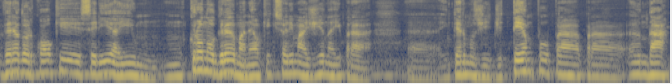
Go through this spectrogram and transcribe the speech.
vereador, qual que seria aí um, um, cronograma, né? O que, que o senhor imagina aí para é, em termos de, de tempo para andar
